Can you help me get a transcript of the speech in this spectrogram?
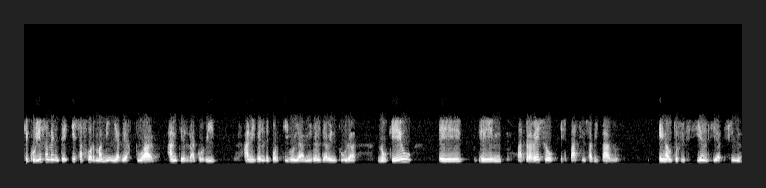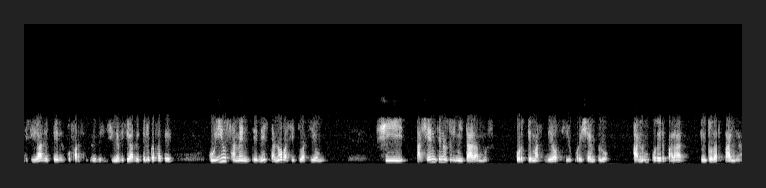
que, curiosamente, esa forma miña de actuar antes da COVID, a nivel deportivo e a nivel de aventura, no que eu eh, eh, atraveso espacios habitados en autosuficiencia sin necesidade de ter o sin necesidade de ter o que facer. Curiosamente nesta nova situación si a xente nos limitáramos por temas de ocio, por exemplo, a non poder parar en toda España,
